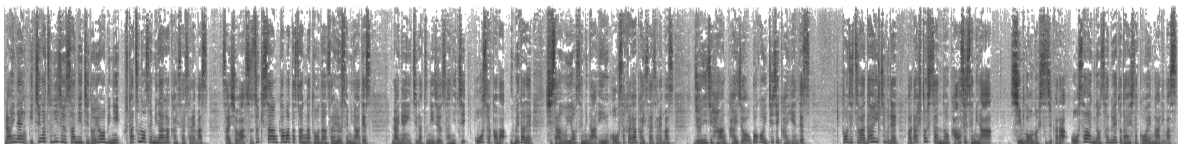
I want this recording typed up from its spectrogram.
来年1月23日土曜日に2つのセミナーが開催されます。最初は鈴木さん、鎌田さんが登壇されるセミナーです。来年1月23日、大阪は梅田で資産運用セミナー in 大阪が開催されます。12時半会場、午後1時開演です。当日は第1部で和田仁さんの為替セミナー、辛抱の羊から大騒ぎの猿へと題した講演があります。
